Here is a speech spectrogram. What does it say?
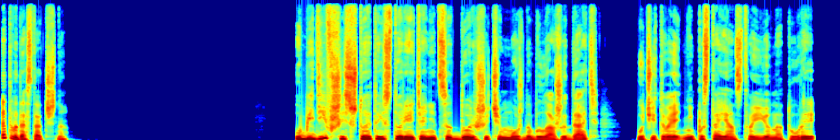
Этого достаточно. Убедившись, что эта история тянется дольше, чем можно было ожидать, учитывая непостоянство ее натуры,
